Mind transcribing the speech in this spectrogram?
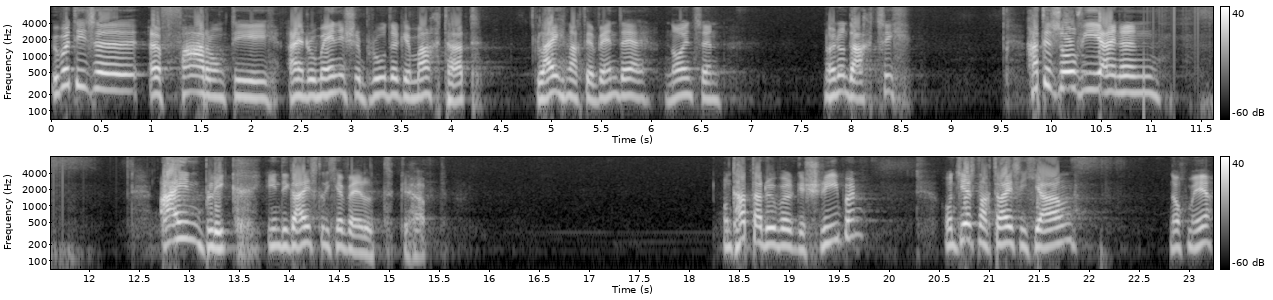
über diese Erfahrung, die ein rumänischer Bruder gemacht hat, gleich nach der Wende 1989, hatte so wie einen Einblick in die geistliche Welt gehabt und hat darüber geschrieben. Und jetzt nach 30 Jahren, noch mehr,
